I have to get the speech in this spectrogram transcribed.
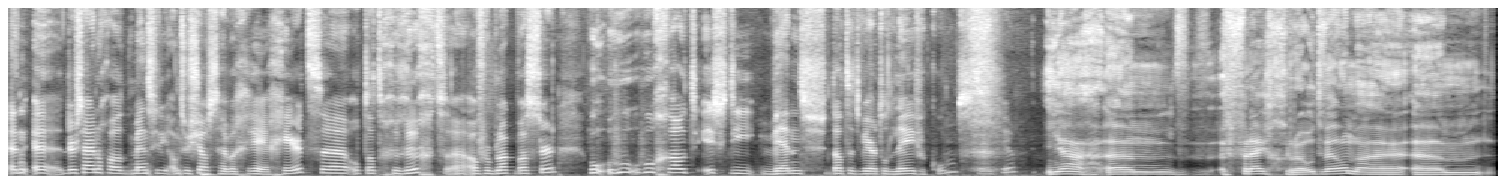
En uh, er zijn nog wel mensen die enthousiast hebben gereageerd uh, op dat gerucht uh, over Blockbuster. Hoe, hoe, hoe groot is die wens dat het weer tot leven komt, denk je? Ja, um, vrij groot wel. Maar um,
